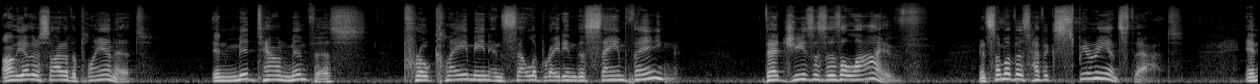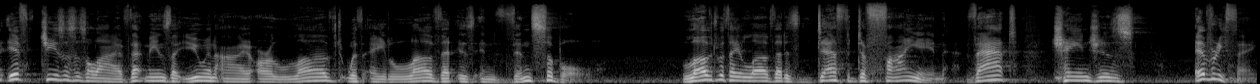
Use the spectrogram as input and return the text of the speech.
on the other side of the planet, in midtown Memphis, proclaiming and celebrating the same thing that Jesus is alive. And some of us have experienced that. And if Jesus is alive, that means that you and I are loved with a love that is invincible, loved with a love that is death defying. That changes everything.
